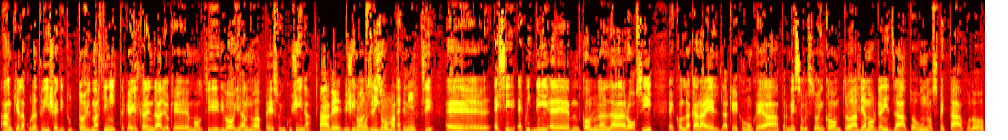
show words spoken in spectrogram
anche la curatrice di tutto il Martinit, che è il calendario che molti di voi hanno appeso in cucina. Ah, vedi, il vicino al famosissimo frigo. Martinit. Eh, sì, eh, eh sì, e quindi ehm, con la Rosi e con la cara Elda che comunque ha permesso questo incontro abbiamo organizzato uno spettacolo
